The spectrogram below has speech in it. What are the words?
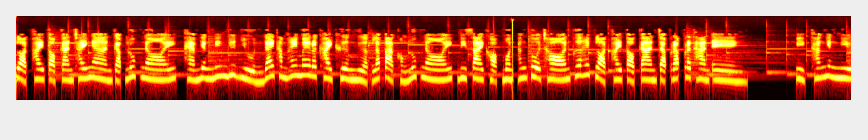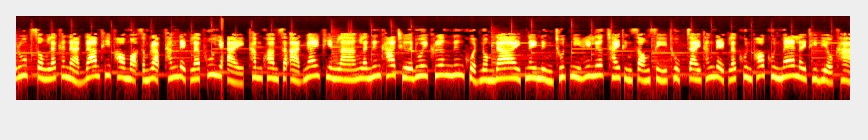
ปลอดภัยต่อการใช้งานกับลูกน้อย แถมยังนิ่งยืดหยุ่นได้ทำให้ไม่ระคายเคืองเหงือกและปากของลูกน้อย ดีไซน์ขอบมนทั้งตัวช้อนเพื่อให้ปลอดภัยต่อการจับรับประทานเอง อีกทั้งยังมีรูปทรงและขนาดด้ามที่พอเหมาะสำหรับทั้งเด็กและผู้ใหญ่ทำความสะอาดง่ายเพียงล้างและนึ่งฆ่าเชื้อด้วยเครื่องนึ่งขวดนมได้ ในหนึ่งชุดมีให้เลือกใช้ถึงสองสีถูกใจทั้งเด็กและคุณพ่อคุณแม่เลยทีเดียวค่ะ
